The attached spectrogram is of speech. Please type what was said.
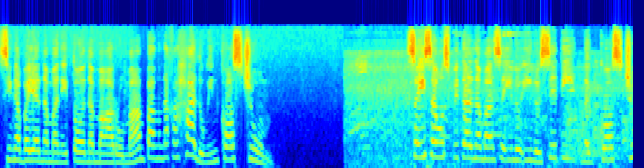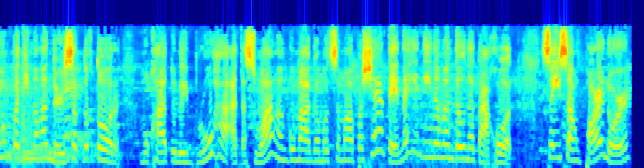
Sinabayan naman ito ng mga rumampang naka-Halloween costume. Sa isang ospital naman sa Iloilo City, nag-costume pa din mga nurse at doktor. Mukha tuloy bruha at aswang ang gumagamot sa mga pasyente na hindi naman daw natakot. Sa isang parlor,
